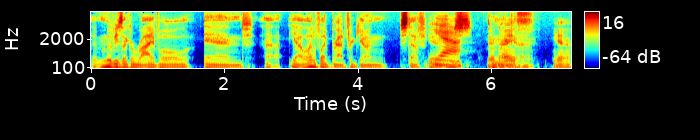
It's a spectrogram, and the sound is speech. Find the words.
movies like Arrival and uh, yeah, a lot of like Bradford Young stuff. Yeah. Yeah. use They're on, like, nice. a- yeah.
